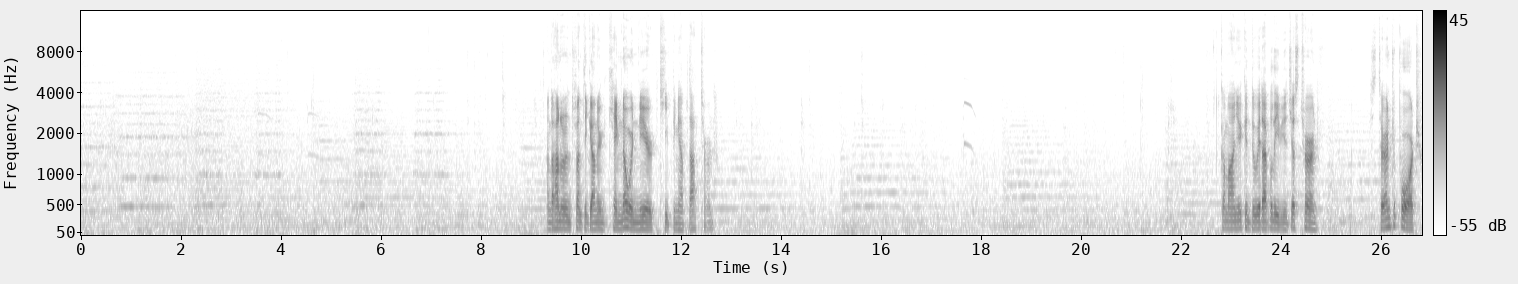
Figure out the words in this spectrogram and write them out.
And the 120 gunner came nowhere near keeping up that turn. Come on, you can do it, I believe you. Just turn. Just turn to port.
